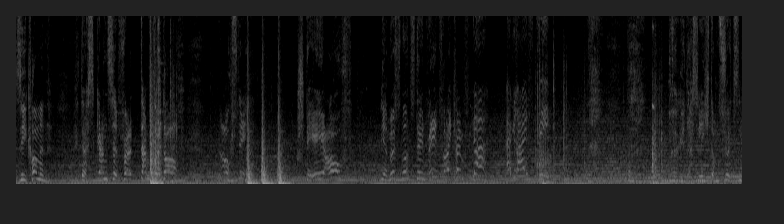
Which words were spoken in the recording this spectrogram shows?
Sie kommen! Das ganze verdammte Dorf! Aufstehen! Steh auf! Wir müssen uns den Weg freikämpfen! Da! Ergreift sie! Möge das Licht uns schützen!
